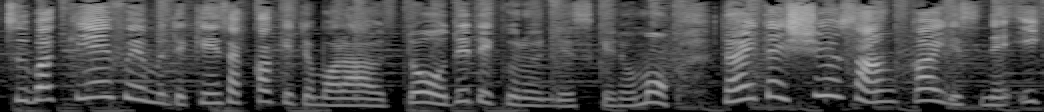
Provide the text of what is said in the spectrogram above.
つばき FM で検索かけてもらうと出てくるんですけども、だいたい週3回ですね、1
